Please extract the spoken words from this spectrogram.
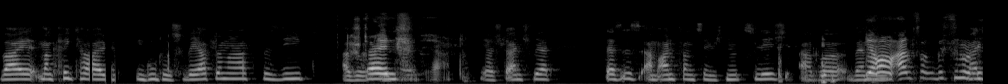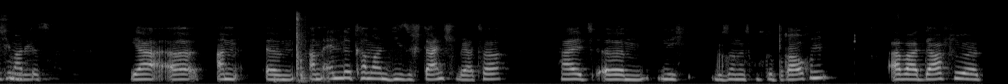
weil man kriegt halt ein gutes Schwert, wenn man das besiegt. Also Steinschwert. ja, Steinschwert. Das ist am Anfang ziemlich nützlich, aber wenn Ja, man am Anfang bist du noch nicht manchmal im das, ja, äh, am, ähm, am Ende kann man diese Steinschwerter halt ähm, nicht besonders gut gebrauchen. Aber dafür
